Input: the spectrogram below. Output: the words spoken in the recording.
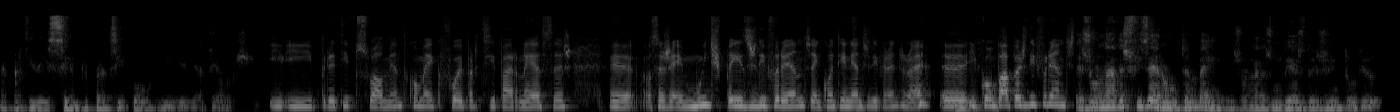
a partir daí sempre participou e, e até hoje. E, e, para ti pessoalmente, como é que foi participar nessas? Uh, ou seja, em muitos países diferentes, em continentes diferentes, não é? Uh, e com papas diferentes. As jornadas fizeram-me também, as Jornadas Mundiais da Juventude. Eu,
